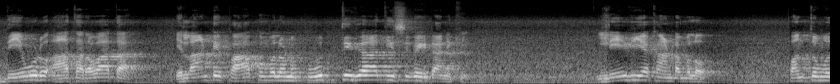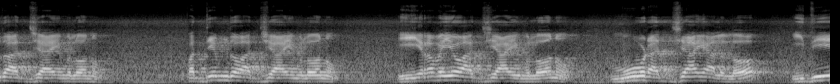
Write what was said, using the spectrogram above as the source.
దేవుడు ఆ తర్వాత ఇలాంటి పాపములను పూర్తిగా తీసివేయటానికి లేవియ కాండములో పంతొమ్మిదో అధ్యాయములోను పద్దెనిమిదో అధ్యాయములోను ఇరవయో అధ్యాయములోను మూడు అధ్యాయాలలో ఇదే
